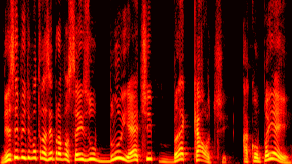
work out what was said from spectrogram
Nesse vídeo eu vou trazer para vocês o Blue Yeti Blackout. Acompanhe aí.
